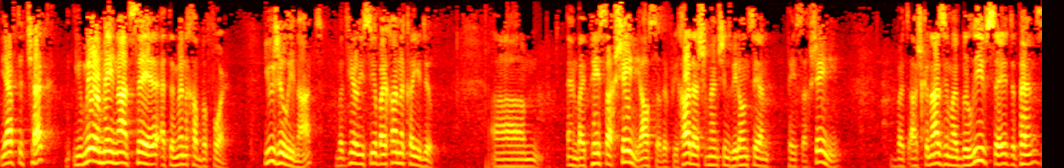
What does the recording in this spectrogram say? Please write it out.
you have to check. You may or may not say it at the Mincha before. Usually not, but here you see by Chanukah you do. Um, and by Pesach Sheni also, the Pri Chadash mentions we don't say on Pesach Sheni, but Ashkenazim, I believe, say it depends.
